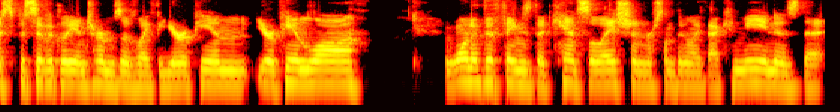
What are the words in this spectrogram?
specifically in terms of like the European European law. One of the things that cancellation or something like that can mean is that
